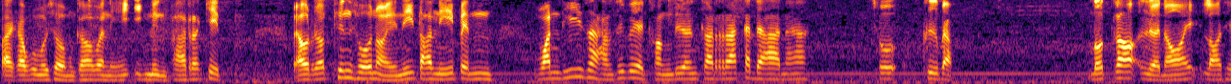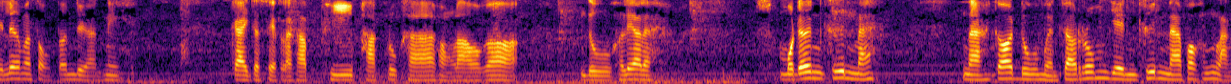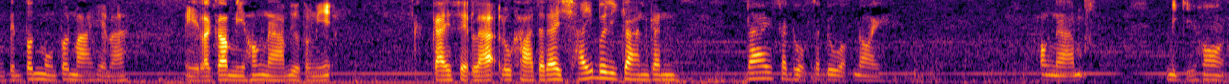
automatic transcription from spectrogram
ไปครับคุณผู้ชมก็วันนี้อีกหนึ่งภารกิจเอารถขึ้นโชว์หน่อยนี่ตอนนี้เป็นวันที่31ของเดือนกรกฎานะฮะโชว์คือแบบ รถก็เหลือน้อย รอเทเลอร์มาส่งต้นเดือนนี่ใกล้จะเสร็จแล้วครับ ที่พักลูกค้าของเราก็ดูเขาเรียกอะไรโมเดิร์นขึ้นไหมนะก็ดูเหมือนจะร่มเย็นขึ้นนะ เพราะข้างหลังเป็นต้นมงต้นไม้เห็นไหมนี่แล้วก็มีห้องน้ำอยู่ตรงนี้ ใกล้เสร็จแล้วลูกค้าจะได้ใช้บริการกันได้สะดวกสะดวกหน่อย ห้องน้ำมีกี่ห้อง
